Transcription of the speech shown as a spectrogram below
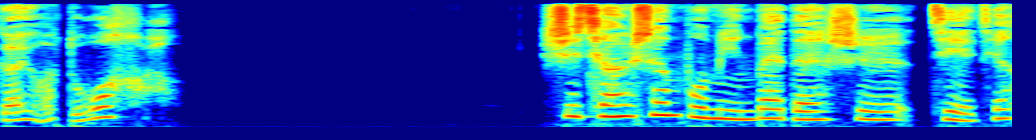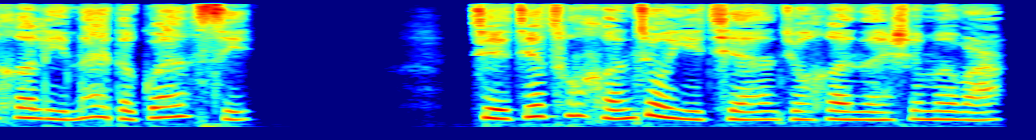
该有多好。使强生不明白的是，姐姐和李奈的关系。姐姐从很久以前就和男生们玩。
